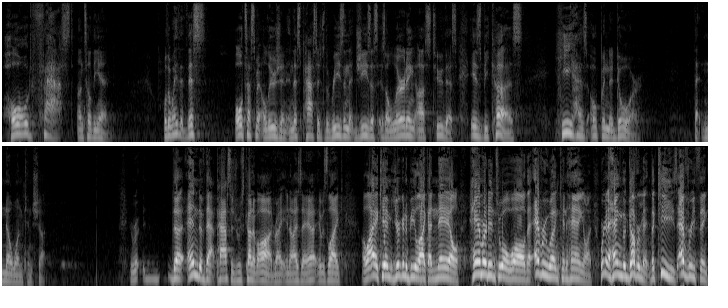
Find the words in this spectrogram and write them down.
Hold fast until the end. Well, the way that this Old Testament allusion in this passage, the reason that Jesus is alerting us to this is because he has opened a door that no one can shut. The end of that passage was kind of odd, right? In Isaiah, it was like, Eliakim, you're going to be like a nail hammered into a wall that everyone can hang on. We're going to hang the government, the keys, everything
